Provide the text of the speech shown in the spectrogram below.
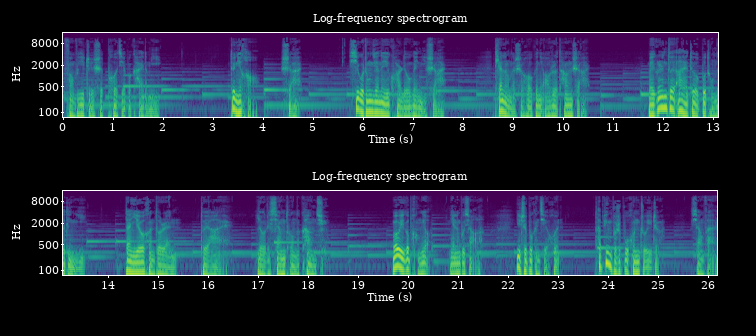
仿佛一直是破解不开的谜。对你好是爱，西瓜中间那一块留给你是爱，天冷的时候给你熬热汤是爱。每个人对爱都有不同的定义，但也有很多人对爱有着相同的抗拒。我有一个朋友，年龄不小了，一直不肯结婚。他并不是不婚主义者，相反，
